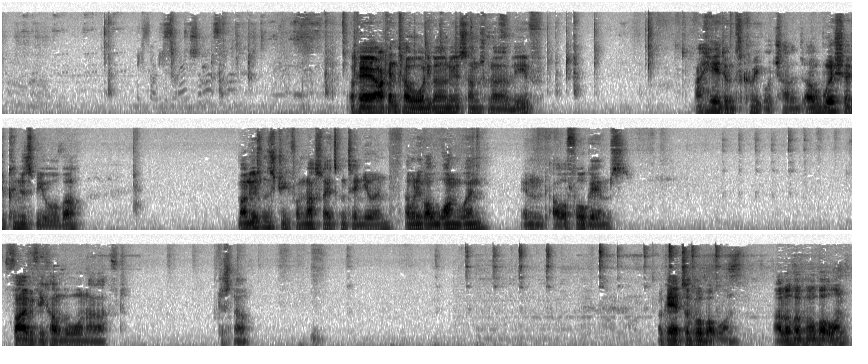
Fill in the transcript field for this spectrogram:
Okay, I can tell what you're gonna lose, so I'm just gonna leave. I hate doing this Kiriko challenge. I wish it can just be over. My losing streak from last night's continuing. I've only got one win in out of four games. Five if you count the one I left. Just now. Okay, it's a robot one. I love a robot one.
